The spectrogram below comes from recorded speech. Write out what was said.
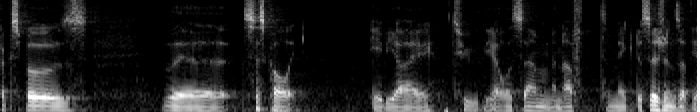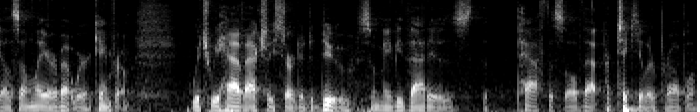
expose the syscall ABI to the LSM enough to make decisions at the LSM layer about where it came from, which we have actually started to do. So maybe that is the path to solve that particular problem,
